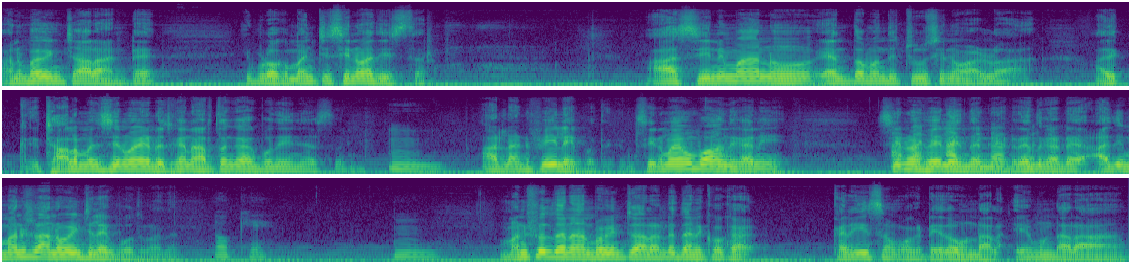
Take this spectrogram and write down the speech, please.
అనుభవించాలంటే ఇప్పుడు ఒక మంచి సినిమా తీస్తారు ఆ సినిమాను ఎంతోమంది చూసిన వాళ్ళు అది చాలా మంచి సినిమా ఉండొచ్చు కానీ అర్థం కాకపోతే ఏం చేస్తారు. అట్లాంటి ఫెయిల్ అయిపోతాయి. సినిమా ఏమో బాగుంది కానీ సినిమా ఫెయిల్ అయిందండి. అంటారు. ఎందుకంటే అది మనుషులు అనుభవించలేకపోతున్నారు దాన్ని. ఓకే. మనుషులు దాన్ని అనుభవించాలంటే దానికి ఒక కనీసం ఒకటి ఏదో ఉండాలి. ఏం ఉండాలా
